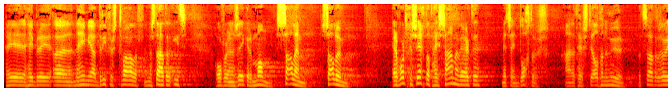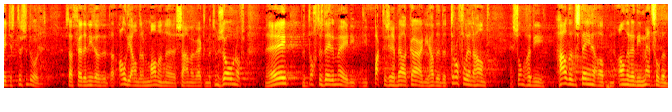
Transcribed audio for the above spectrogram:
Hebreeën, uh, Nehemia 3 vers 12. En dan staat er iets over een zekere man, Salem, Salum. Er wordt gezegd dat hij samenwerkte met zijn dochters aan het herstel van de muur. Dat staat er zo eventjes tussendoor. Er staat verder niet dat, al die andere mannen uh, samenwerkten met hun zoon. Of, nee, de dochters deden mee. Die, die pakten zich bij elkaar. Die hadden de troffel in de hand. En sommigen die haalden de stenen op. En anderen die metselden.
